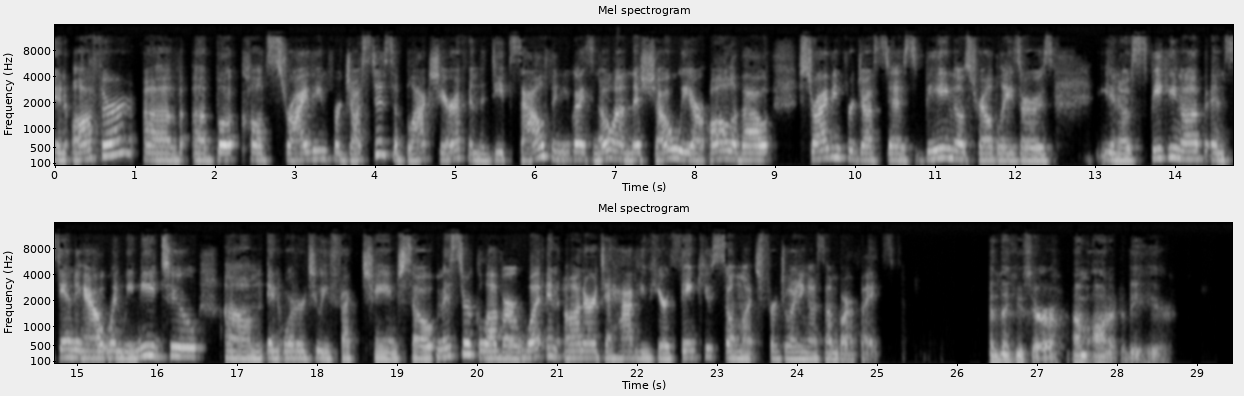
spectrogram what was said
an author of a book called Striving for Justice, a Black Sheriff in the Deep South. And you guys know on this show, we are all about striving for justice, being those trailblazers, you know, speaking up and standing out when we need to um, in order to effect change. So, Mr. Glover, what an honor to have you here. Thank you so much for joining us on Bar Fights. And thank you, Sarah. I'm honored to be here.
